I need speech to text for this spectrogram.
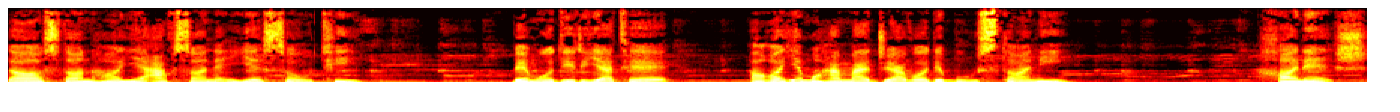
داستانهای افسانهای صوتی. به مدیریت آقای محمد جواد بوستانی. خانش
